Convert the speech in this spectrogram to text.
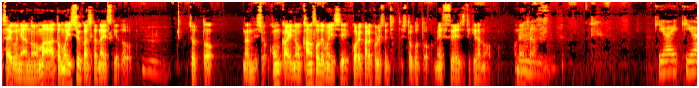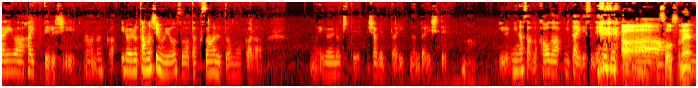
最後にあのまああともう1週間しかないですけどうんちょっとなんでしょう。今回の感想でもいいしこれから来る人にちょっと一言メッセージ的なのをお願いします、うん気合気合は入ってるしあなんかいろいろ楽しむ要素はたくさんあると思うからまあいろいろ来て喋ったりなんだりして、まあ、いる。皆さんの顔が見たいですね、ああそうですね。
